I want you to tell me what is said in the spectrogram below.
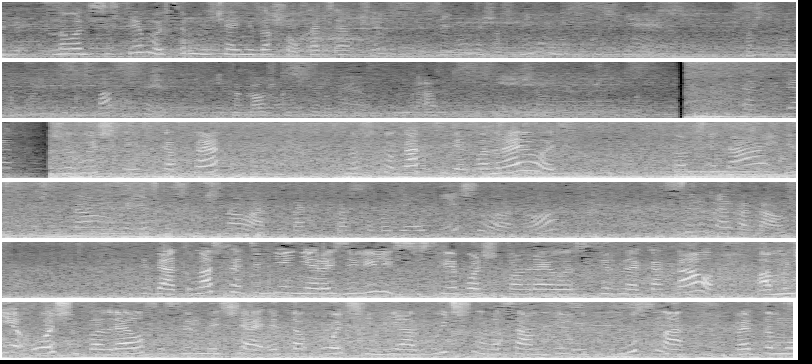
Тебе- Ну вот сестре мой сырный чай не зашел, хотя Вообще, зеленый жасмин, ну, вкуснее. То, что мы пробовали дегустации, и какаушка сырная гораздо вкуснее, чем эта штука. Так, ребят, мы уже вышли из кафе. Ну что, как тебе, понравилось? Вообще, да, единственное, что там, конечно, скучновато, так как особо делать нечего, но сырная какаушка. Ребят, у нас, кстати, мнения разделились. Сестре больше понравилось сырное какао, а мне очень понравился сырный чай. Это очень необычно, на самом деле, и вкусно. Поэтому,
